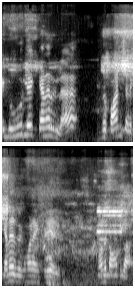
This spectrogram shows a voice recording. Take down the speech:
எங்க ஊர்லயே கிணறு இல்ல. இந்த பாண்டிச்சேரியில கிணறு இருக்குமான்னு எனக்கு தெரியாது. வந்துட்டான் வந்துட்டான்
